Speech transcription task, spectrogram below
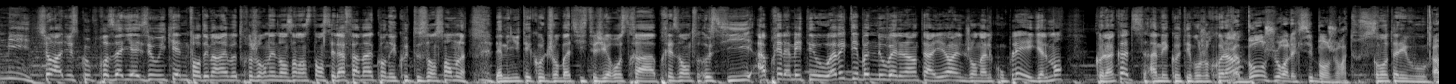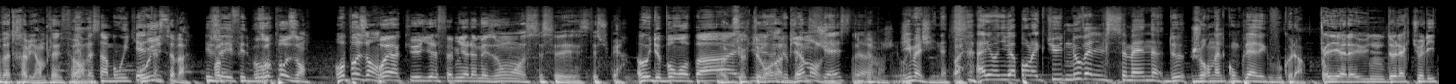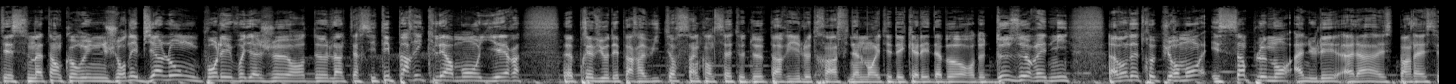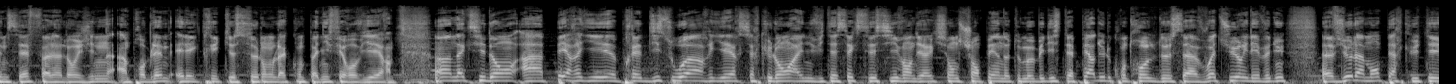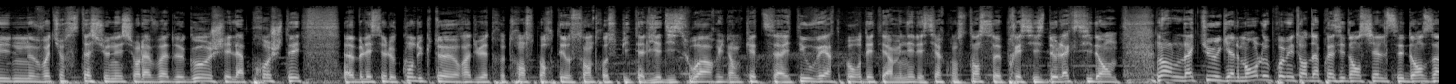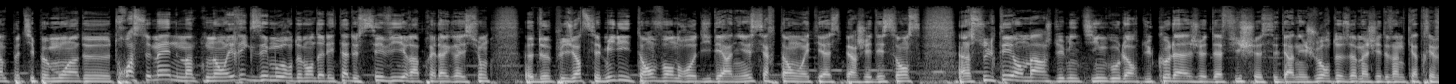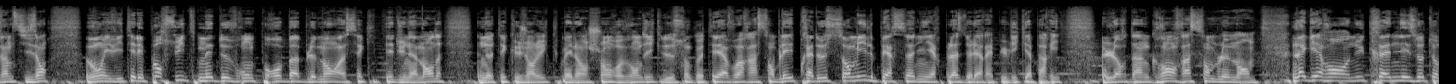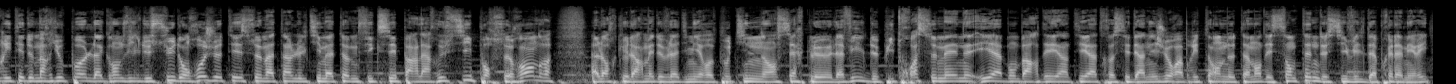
6h30 sur Radio Scoop Rosalia et The Weekend pour démarrer votre journée dans un instant. C'est la Fama qu'on écoute tous ensemble. La Minute Éco de Jean-Baptiste Giraud sera présente aussi après la météo avec des bonnes nouvelles à l'intérieur et le journal complet et également Colin Cotte à mes côtés. Bonjour Colin. Ah, bonjour Alexis, bonjour à tous. Comment allez-vous? Ah bah très bien, en pleine Vous avez forme. passé un bon week-end? Oui, ça va. Et vous avez fait de beau? Reposant. Reposant. Ouais, accueillir la famille à la maison, c'était super. Ah oui, de bons repas. Ouais, exactement, on a de bien mangé, on a bien mangé, ouais. J'imagine. Allez, on y va pour l'actu. Nouvelle semaine de journal complet avec vous, Colin. Et à la une de l'actualité ce matin, encore une journée bien longue pour les voyageurs de l'Intercité Paris-Clermont hier. euh, Prévu au départ à 8h57 de Paris. Le train a finalement été décalé d'abord de 2h30 avant d'être purement et simplement annulé à la, par la SNCF. À l'origine, un problème électrique selon la compagnie ferroviaire. Un accident à Perrier près d'Issoire hier circulant à une vitesse excessive en direction de Champé. Un automobiliste a perdu le contrôle de sa voiture. Il est venu euh, violemment percuter une voiture stationnée sur la voie de gauche et l'a projeté. Euh, Blessé, le conducteur a dû être transporté au centre hospitalier d'Issoire. Une enquête a été ouverte pour déterminer les circonstances précises de l'accident. Dans l'actu également, le premier tour de la présidentielle, c'est dans un petit peu moins de trois semaines maintenant. Éric Zemmour demande à l'État de sévir après l'agression de plusieurs de ses militants vendredi dernier. Certains ont été aspergés d'essence, insultés en marge du meeting ou lors du collage d'affiches ces derniers jours. Deux hommes âgés de 24 et 26 ans vont éviter les poursuites mais devront probablement s'acquitter d'une amende. Notez que Jean-Luc Mélenchon revendique de son côté avoir rassemblé près de 100 000 personnes hier place de la République à Paris lors d'un grand rassemblement. La guerre en Ukraine, les autorités de Mariupol, la grande ville du Sud, ont rejeté ce matin l'ultimatum fixé par la Russie pour se rendre alors que l'armée de Vladimir Poutine encercle la ville depuis trois semaines et a bombardé un théâtre ces derniers jours abritant notamment des centaines de civils d'après la mairie.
